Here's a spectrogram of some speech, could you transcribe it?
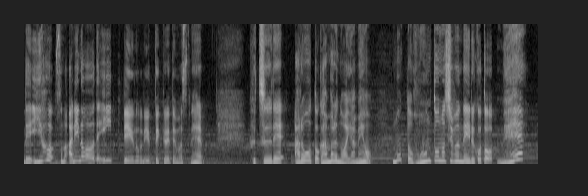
でいようそのありのままでいいっていうのを、言ってくれてますね。普通であろうと頑張るのはやめよう。もっと本当の自分でいることね。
